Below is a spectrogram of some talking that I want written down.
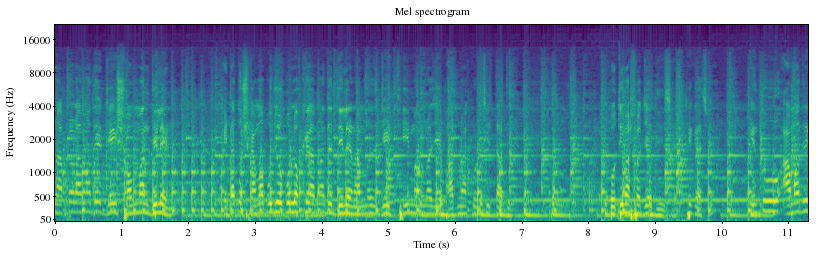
দেখুন, আপনারা আমাদের যেই সম্মান দিলেন, এটা তো শ্যামা পুজো উপলক্ষে আপনাদের দিলেন, আমরা যে থিম আমরা যে ভাবনা করেছি তাতে। প্রতিমা সজ্জা দিয়েছে, ঠিক আছে? কিন্তু আমাদের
